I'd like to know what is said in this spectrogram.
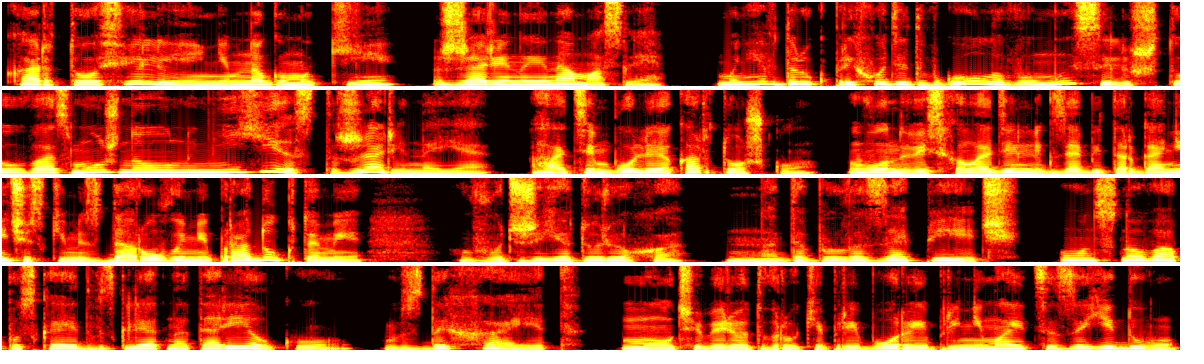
«Картофель и немного муки, жареные на масле». Мне вдруг приходит в голову мысль, что, возможно, он не ест жареное, а тем более картошку. Вон весь холодильник забит органическими здоровыми продуктами. Вот же я дуреха. Надо было запечь. Он снова опускает взгляд на тарелку, вздыхает, молча берет в руки приборы и принимается за еду.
